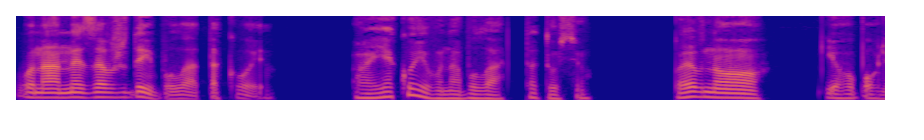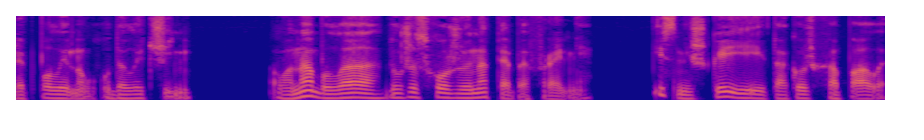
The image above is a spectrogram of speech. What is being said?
вона не завжди була такою. А якою вона була, татусю? Певно, його погляд полинув у далечінь. Вона була дуже схожою на тебе, Френні, і смішки її також хапали.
